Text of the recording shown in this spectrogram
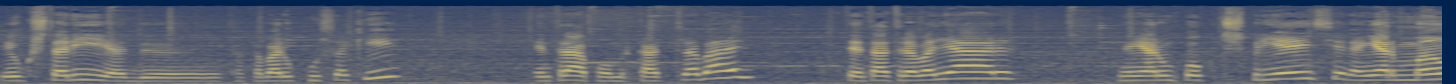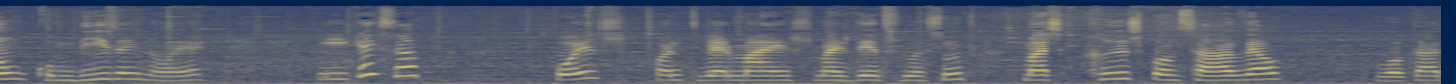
Eu gostaria de acabar o curso aqui, entrar para o mercado de trabalho, tentar trabalhar, ganhar um pouco de experiência, ganhar mão, como dizem, não é? E quem sabe, depois quando estiver mais, mais dentro do assunto, mais responsável, voltar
